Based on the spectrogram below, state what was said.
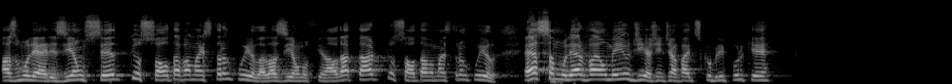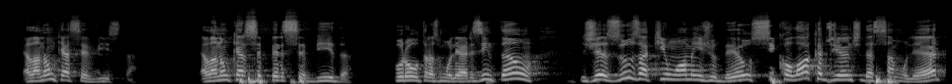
As mulheres iam cedo porque o sol estava mais tranquilo, elas iam no final da tarde porque o sol estava mais tranquilo. Essa mulher vai ao meio-dia, a gente já vai descobrir por quê. Ela não quer ser vista, ela não quer ser percebida por outras mulheres. Então, Jesus, aqui, um homem judeu, se coloca diante dessa mulher,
